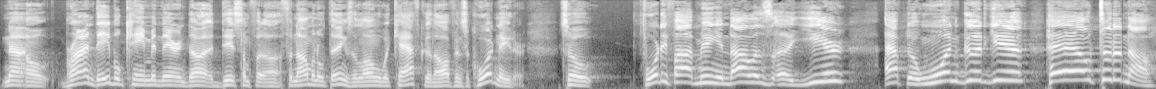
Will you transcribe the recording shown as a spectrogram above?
Now Brian Daboll came in there and done, did some uh, phenomenal things along with Kafka, the offensive coordinator. So forty-five million dollars a year after one good year, hell to the no.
